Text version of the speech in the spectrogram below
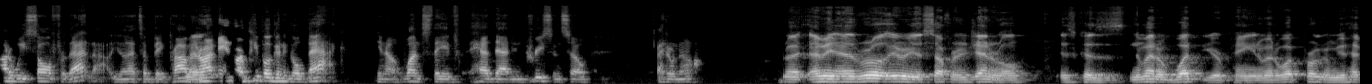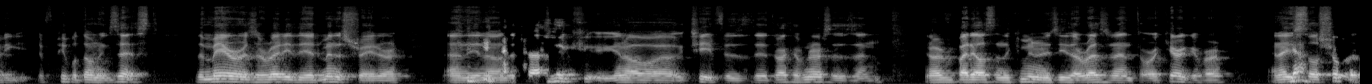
How do we solve for that now? You know, that's a big problem. Right. And, are, and are people going to go back, you know, once they've had that increase? And so I don't know. Right. I mean, the rural areas suffer in general is because no matter what you're paying, no matter what program you have, if people don't exist, the mayor is already the administrator, and you know the traffic, you know, uh, chief is the director of nurses, and you know everybody else in the community is either a resident or a caregiver, and you're yeah. still short.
